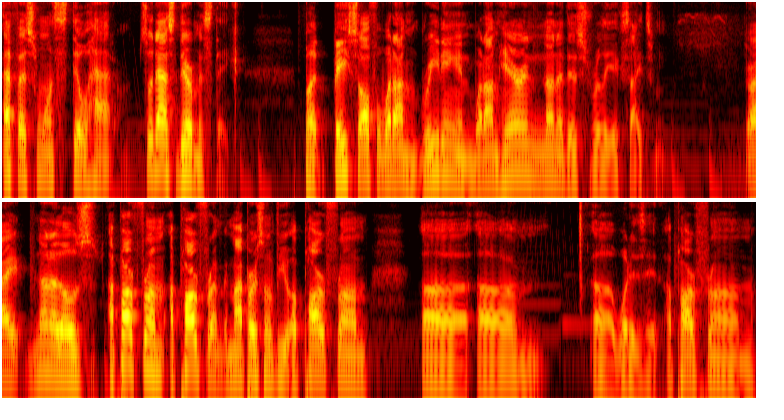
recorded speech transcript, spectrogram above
FS1 still had him. So that's their mistake. But based off of what I'm reading and what I'm hearing, none of this really excites me. Right? None of those apart from apart from in my personal view, apart from uh um uh what is it? Apart from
